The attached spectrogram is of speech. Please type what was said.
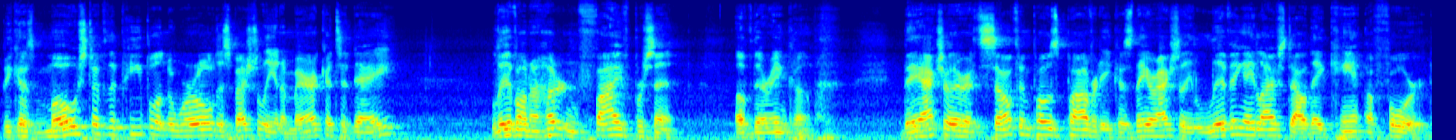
Because most of the people in the world, especially in America today, live on 105% of their income. They actually are at self imposed poverty because they are actually living a lifestyle they can't afford.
